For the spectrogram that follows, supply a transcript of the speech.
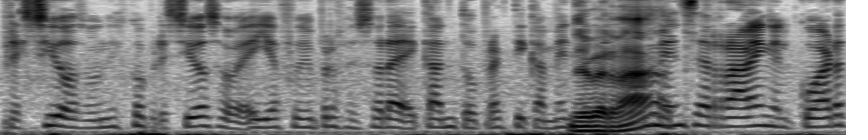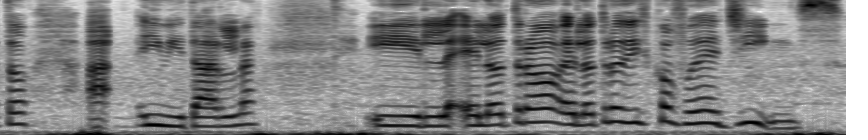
precioso, un disco precioso. Ella fue mi profesora de canto prácticamente. ¿De verdad? Me encerraba en el cuarto a imitarla. Y el otro, el otro disco fue de Jeans.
